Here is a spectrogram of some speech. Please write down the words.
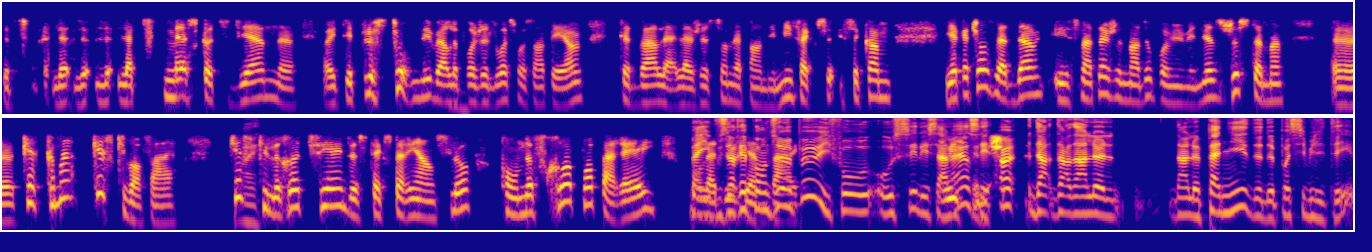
la petite messe quotidienne euh, a été plus tournée vers le projet de loi 61 que vers la, gestion de la pandémie. Fait que c'est comme, il y a quelque chose là-dedans. Et ce matin, je demandé au premier ministre, justement, euh, comment, qu'est-ce qu'il va faire? Qu'est-ce qu'il retient de cette expérience-là qu'on ne fera pas pareil. Ben, il vous a répondu un peu, il faut hausser les salaires. c'est dans, dans, le dans le panier de, possibilités,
